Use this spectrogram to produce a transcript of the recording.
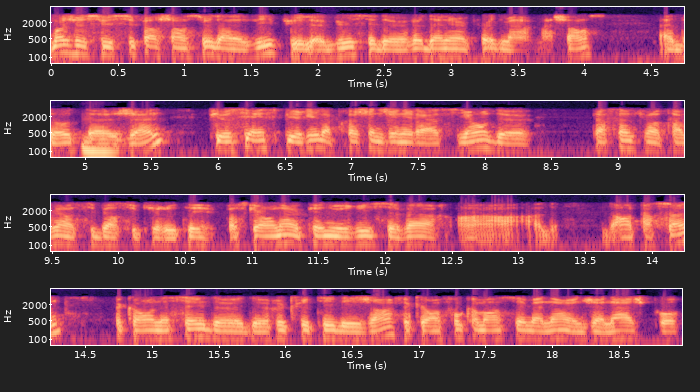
Moi, je suis super chanceux dans la vie, puis le but, c'est de redonner un peu de ma, ma chance à d'autres euh, jeunes, puis aussi inspirer la prochaine génération de personnes qui vont travailler en cybersécurité, parce qu'on a un pénurie sévère en, en personnes. Fait qu'on essaie de, de, recruter des gens. Fait qu'on faut commencer maintenant à un jeune âge pour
